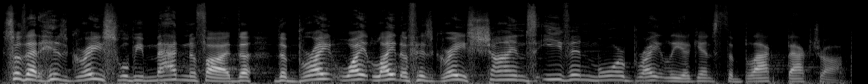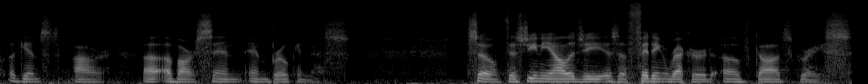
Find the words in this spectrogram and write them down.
So that His grace will be magnified. The, the bright white light of His grace shines even more brightly against the black backdrop against our, uh, of our sin and brokenness. So, this genealogy is a fitting record of God's grace.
